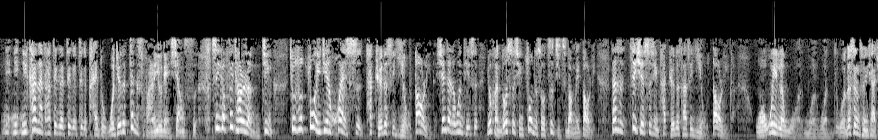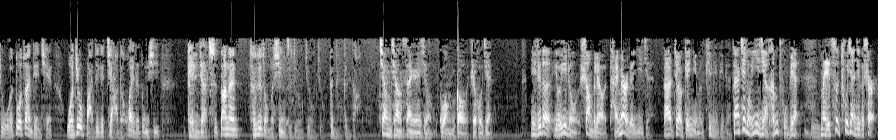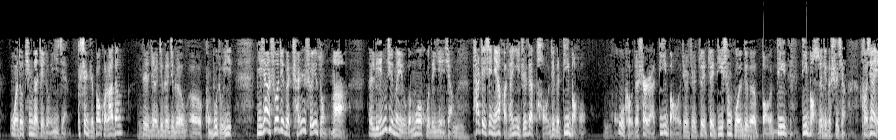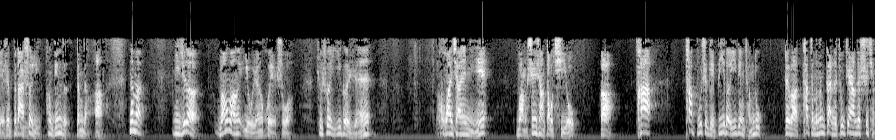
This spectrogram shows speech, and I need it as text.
你你你看看他这个这个这个态度，我觉得这个是反而有点相似，是一个非常冷静，就是说做一件坏事，他觉得是有道理的。现在的问题是有很多事情做的时候自己知道没道理，但是这些事情他觉得他是有道理的。我为了我我我我的生存下去，我多赚点钱，我就把这个假的坏的东西给人家吃。当然，陈水总的性质就就就更更大。锵锵三人行，广告之后见。你觉得有一种上不了台面的意见，啊，就要给你们批评批评。但是这种意见很普遍，每次出现这个事儿，我都听到这种意见，甚至包括拉登，这这这个这个呃恐怖主义。你像说这个陈水总啊，呃邻居们有个模糊的印象，他这些年好像一直在跑这个低保。户口的事儿啊，低保就是最最低生活这个保低低保的这个事情，好像也是不大顺利，碰钉子等等啊。那么你知道，往往有人会说，就说一个人，幻想你往身上倒汽油啊，他他不是给逼到一定程度，对吧？他怎么能干得出这样的事情？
